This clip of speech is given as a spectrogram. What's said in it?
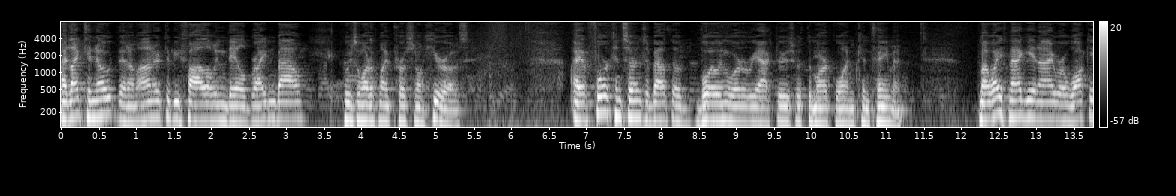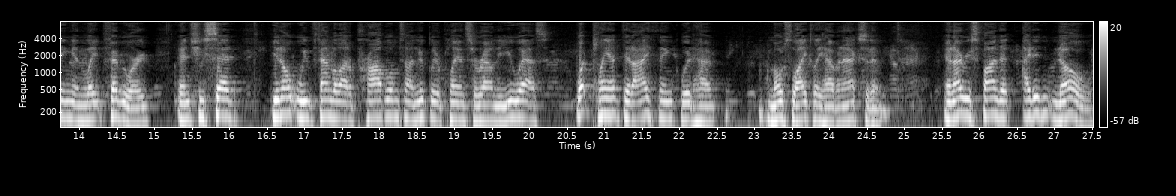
I'd like to note that I'm honored to be following Dale Bridenbaugh, who's one of my personal heroes. I have four concerns about the boiling water reactors with the Mark I containment. My wife Maggie and I were walking in late February and she said, you know, we've found a lot of problems on nuclear plants around the U.S. What plant did I think would have most likely have an accident? And I responded, I didn't know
